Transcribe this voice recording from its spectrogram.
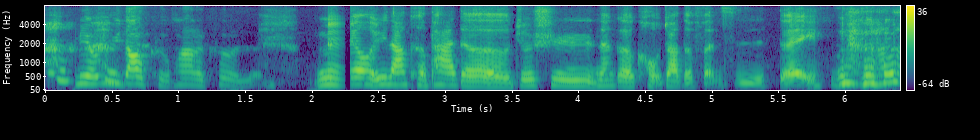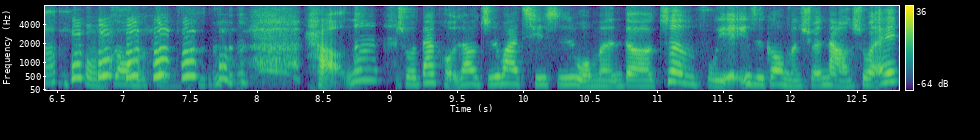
没有遇到可怕的客人，没有遇到可怕的就是那个口罩的粉丝，对，口罩的粉丝。好，那说戴口罩之外，其实我们的政府也一直跟我们宣导说，哎，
